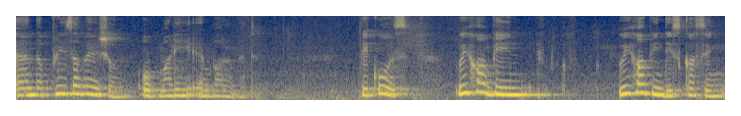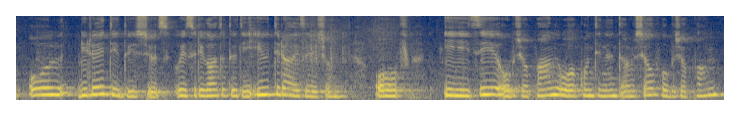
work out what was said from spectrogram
and the preservation of marine environment. Because we have been, we have been discussing all related issues with regard to the utilization of EEZ of Japan or continental shelf of Japan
